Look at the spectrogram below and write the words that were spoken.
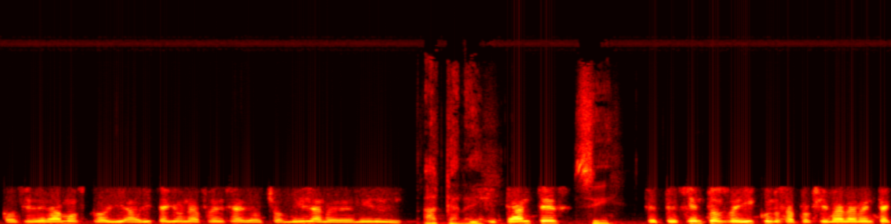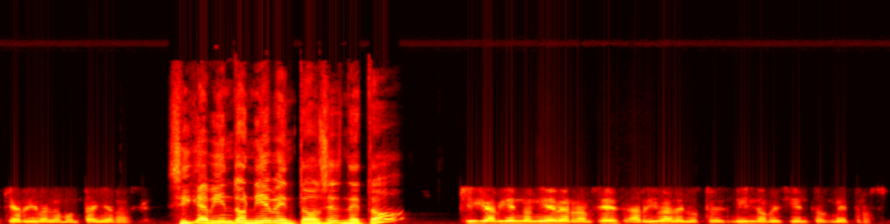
Consideramos que hoy- ahorita hay una afluencia de 8 mil a 9 mil Ah, visitantes, Sí. 700 vehículos aproximadamente aquí arriba en la montaña. ¿Sigue habiendo nieve entonces, Neto? Sigue habiendo nieve Ramsés arriba de los 3.900 metros.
